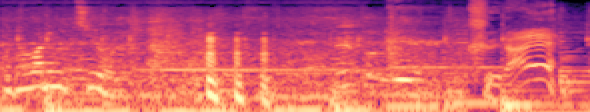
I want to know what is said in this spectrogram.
こだわりに強い。くらえ。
